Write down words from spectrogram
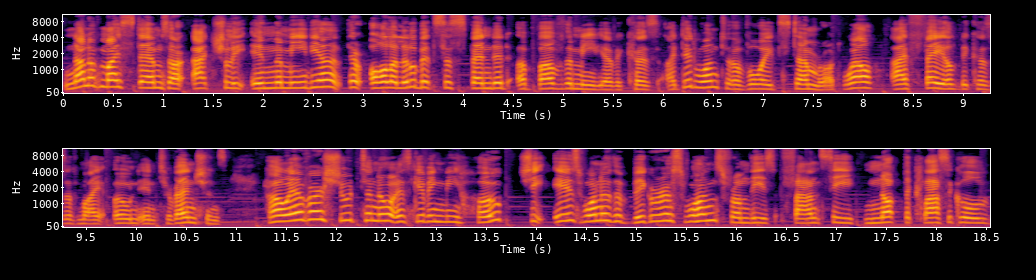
None of my stems are actually in the media. They're all a little bit suspended above the media because I did want to avoid stem rot. Well, I failed because of my own interventions. However, Shutano is giving me hope. She is one of the vigorous ones from these fancy, not the classical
